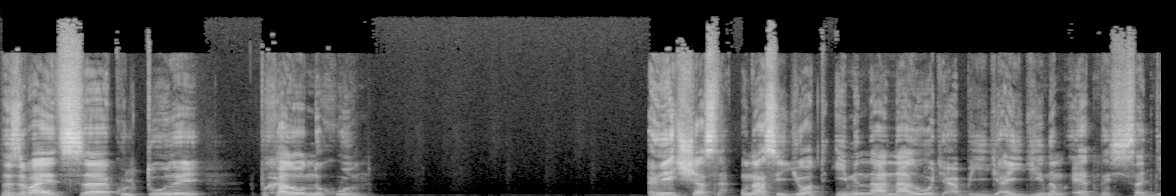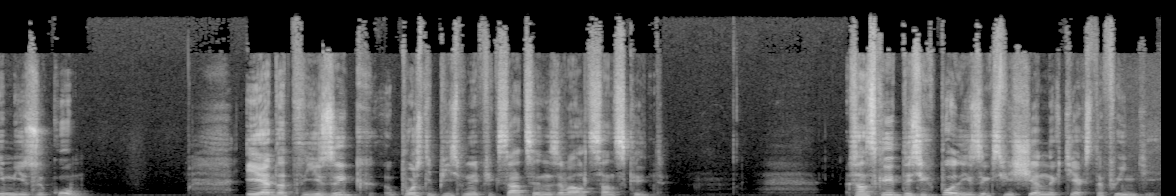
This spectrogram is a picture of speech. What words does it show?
называется культурой похоронных урн. Речь сейчас у нас идет именно о народе, об, о едином этносе с одним языком. И этот язык после письменной фиксации назывался санскрит. Санскрит до сих пор язык священных текстов Индии.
